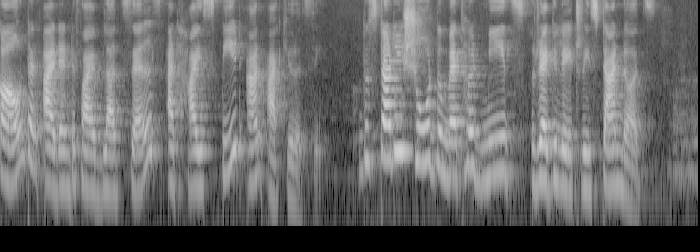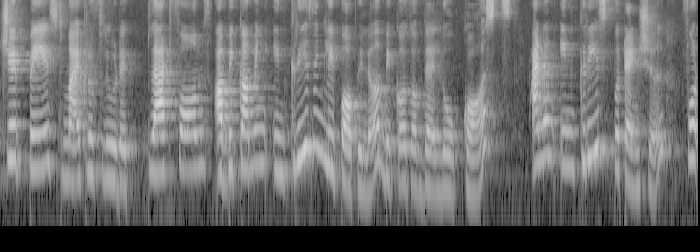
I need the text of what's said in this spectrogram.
count and identify blood cells at high speed and accuracy. The study showed the method meets regulatory standards. Chip-based microfluidic platforms are becoming increasingly popular because of their low costs and an increased potential for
